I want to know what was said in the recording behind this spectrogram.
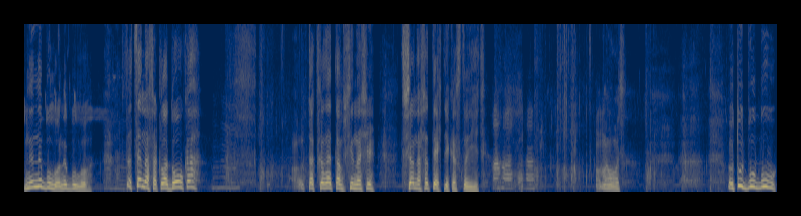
Не, не було, не було. Це, це наша кладовка. Так сказати, там всі наші, вся наша техніка стоїть. Ага, ага. Ну, От. Тут був, був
